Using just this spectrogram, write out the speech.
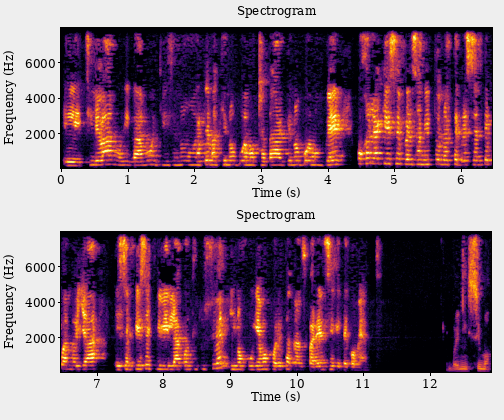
eh, Chile Vamos, digamos, que dicen, no, hay temas que no podemos tratar, que no podemos ver. Ojalá que ese pensamiento no esté presente cuando ya eh, se empiece a escribir la Constitución y nos juguemos por esta transparencia que te comento. Buenísimo.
